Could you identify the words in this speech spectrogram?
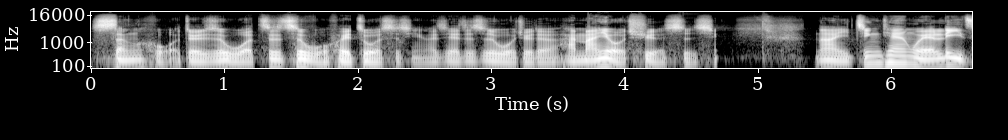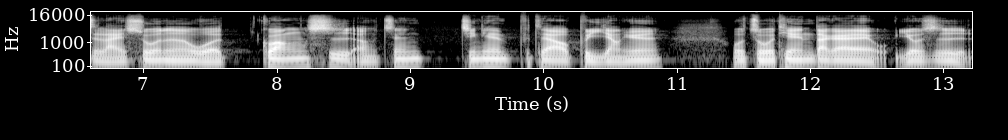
生活，就是我这是我会做的事情，而且这是我觉得还蛮有趣的事情。那以今天为例子来说呢，我光是哦，今今天比较不一样，因为我昨天大概又是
